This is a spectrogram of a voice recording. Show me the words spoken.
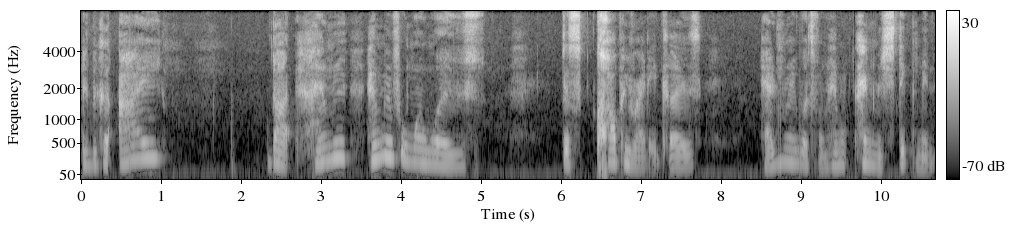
is because I thought Henry Henry for one was just copyrighted because Henry was from Henry, Stickmin.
